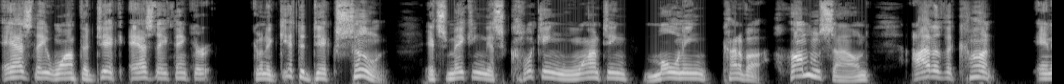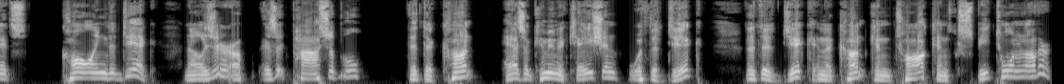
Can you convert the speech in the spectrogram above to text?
As they want the dick, as they think they're going to get the dick soon. It's making this clicking, wanting, moaning kind of a hum sound out of the cunt and it's calling the dick. Now, is there a, is it possible that the cunt has a communication with the dick? That the dick and the cunt can talk and speak to one another?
